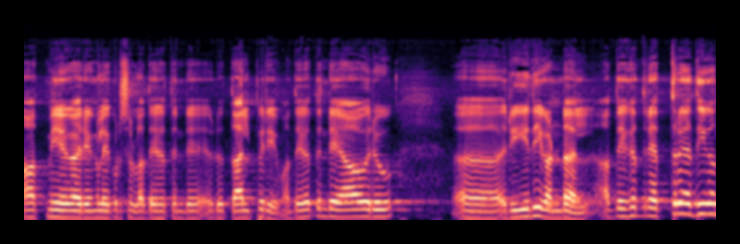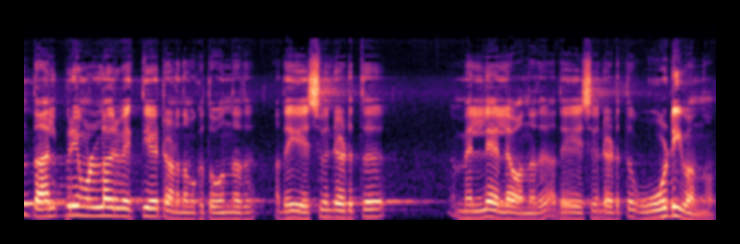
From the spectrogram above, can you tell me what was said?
ആത്മീയ കാര്യങ്ങളെക്കുറിച്ചുള്ള അദ്ദേഹത്തിന്റെ ഒരു താല്പര്യം അദ്ദേഹത്തിന്റെ ആ ഒരു രീതി കണ്ടാൽ അദ്ദേഹത്തിന് എത്രയധികം താല്പര്യമുള്ള ഒരു വ്യക്തിയായിട്ടാണ് നമുക്ക് തോന്നുന്നത്. അദ്ദേഹം യേശുവിന്റെ അടുത്ത് മെല്ലെയല്ല വന്നത്. അദ്ദേഹം യേശുവിന്റെ അടുത്ത് ഓടി വന്നു.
